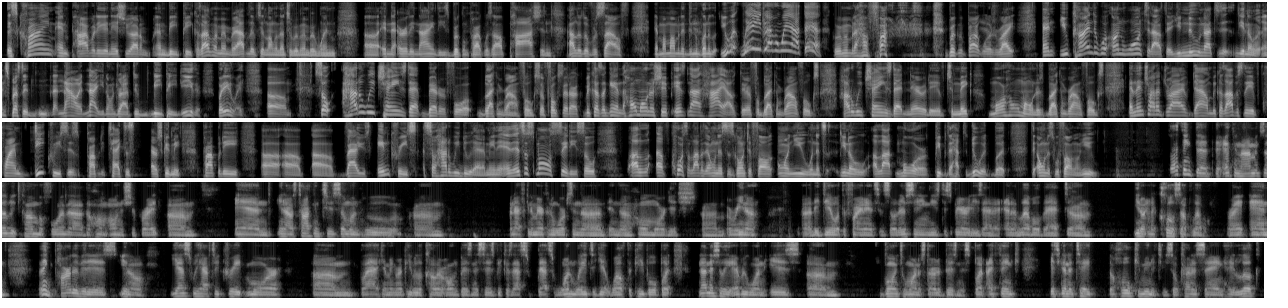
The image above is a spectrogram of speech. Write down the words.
is crime and poverty an issue out in, in BP? Because I remember I've lived here long enough to remember when, uh, in the early '90s, Brooklyn Park was all posh, and I lived over south, and my mom and didn't going to go. You where are you driving way out there? Remember how far Brooklyn Park yeah. was, right? And you kind of were unwanted out there. You knew not to, you know, and especially now at night, you don't drive through BP either. But anyway, um, so how do we change that better for Black and Brown folks, or folks that are because again, the home ownership is not high out there for black and brown folks. How do we change that narrative to make more homeowners, black and brown folks, and then try to drive down? Because obviously, if crime decreases, property taxes or excuse me, property uh, uh, uh, values increase. So how do we do that? I mean, and it's a small city, so of course, a lot of the onus is going to fall on you when it's you know a lot more people that have to do it, but the onus will fall on you. I think that the economics of it come before the the home ownership, right? Um, and you know, I was talking to someone who, um, an African American who works in the in the home mortgage um, arena. Uh, they deal with the finance, and so they're seeing these disparities at a, at a level that, um, you know, at a close up level, right? And I think part of it is, you know, yes, we have to create more um, black immigrant people of color own businesses because that's that's one way to get wealth to people but not necessarily everyone is um, going to want to start a business. But i think it's going to take the whole community. So kind of saying hey look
